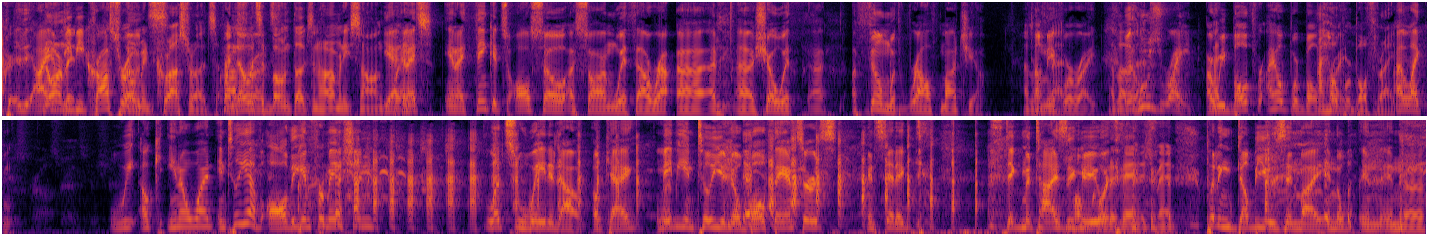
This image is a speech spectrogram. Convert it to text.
the Norman IMDb Crossroads? Norman Crossroads. I know it's a Bone Thugs-n-Harmony song, Yeah, and, it's I, and I think it's also a song with uh, uh, a, a show with uh, a film with Ralph Macchio. I Tell me that. if we're right. I love But that. Who's right? Are we both? I hope we're both. Right. I hope right. we're both right. I like. We okay. You know what? Until you have all the information, let's wait it out. Okay. Maybe until you know both answers instead of stigmatizing home me court with advantage, man. putting W's in my in the in in the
